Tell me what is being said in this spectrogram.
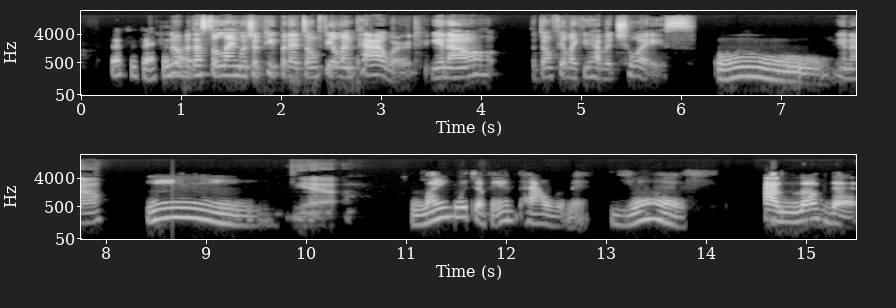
that's exactly no, right. but that's the language of people that don't feel empowered. You know, that don't feel like you have a choice. Oh, you know. Mm. Yeah. Language of empowerment. Yes, I love that.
